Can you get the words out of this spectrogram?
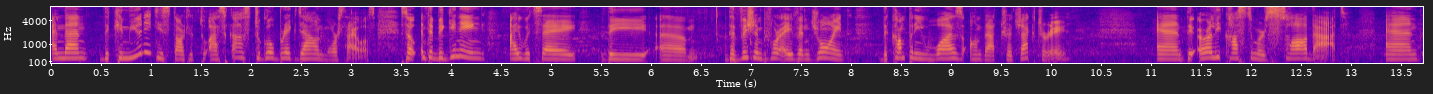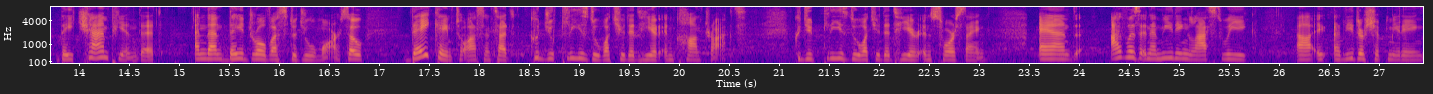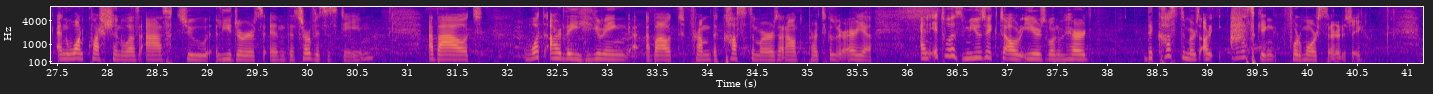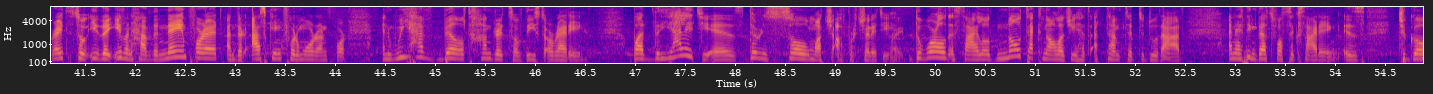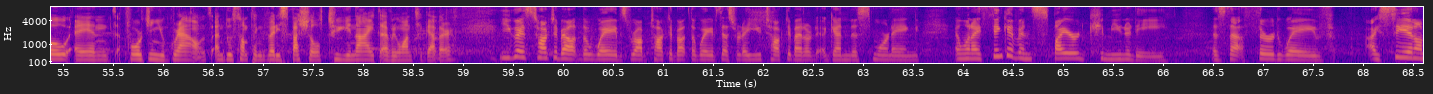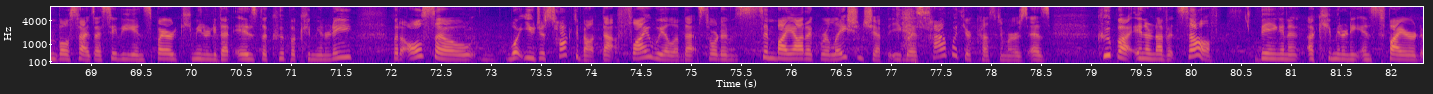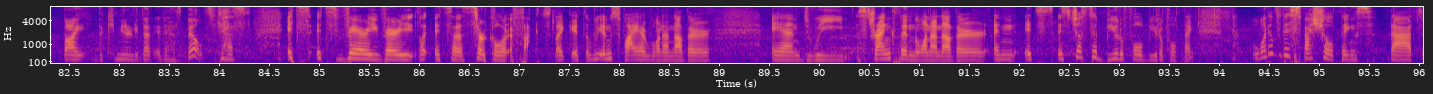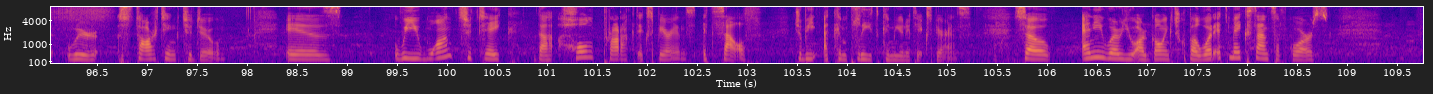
And then the community started to ask us to go break down more silos. So in the beginning, I would say the, um, the vision before I even joined, the company was on that trajectory. And the early customers saw that and they championed it and then they drove us to do more. So they came to us and said, could you please do what you did here in contracts? Could you please do what you did here in sourcing? And I was in a meeting last week uh, a leadership meeting, and one question was asked to leaders in the services team about what are they hearing about from the customers around a particular area. And it was music to our ears when we heard the customers are asking for more synergy right? So they even have the name for it, and they're asking for more and more. And we have built hundreds of these already. But the reality is, there is so much opportunity. Right. The world is siloed, no technology has attempted to do that. And I think that's what's exciting, is to go and forge new grounds and do something very special to unite everyone together. You guys talked about the waves, Rob talked about the waves yesterday, you talked about it again this morning. And when I think of inspired community as that third wave, I see it on both sides. I see the inspired community that is the Coupa community, but also what you just talked about, that flywheel of that sort of symbiotic relationship that you guys have with your customers as Coupa in and of itself being in a, a, community inspired by the community that it has built. Yes, it's, it's very, very, it's a circular effect. Like it, we inspire one another and we strengthen one another, and it's, it's just a beautiful, beautiful thing. One of the special things that we're starting to do is we want to take the whole product experience itself to be a complete community experience. So anywhere you are going to Coupa, where it makes sense, of course,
